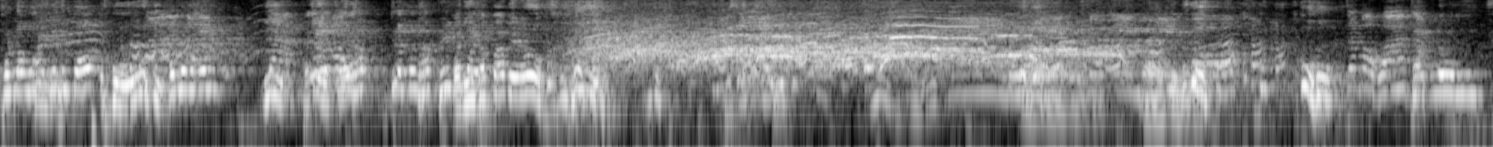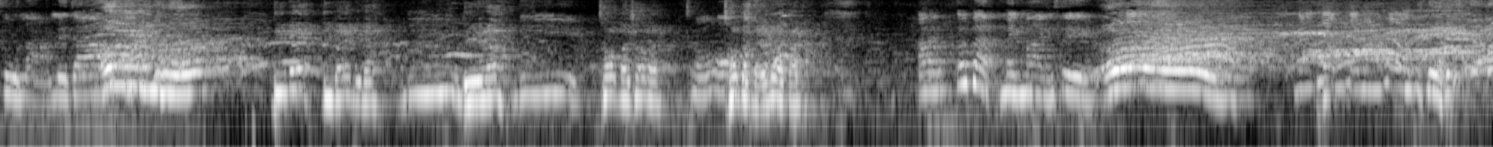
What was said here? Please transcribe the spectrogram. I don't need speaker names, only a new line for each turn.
คนละวัยนะพี่ป๊อป
โอ้โห
คนละวัย
นี่
เจ
อ
กันครับเจอกันครับพี่
สวัสดีครับป้าเบล
จะบอกว่าจากลุงสู่หลานเลยจ้า
โอ้โหดีไหมดีไหมดีไหม
ดี
ดีนะ
ดี
ชอบไหมชอบไหม
ชอบ
ชอบแบบไหนมากกัน
อะก็แบบใหม่ๆสิน้องเพลงค่ะน้องแพลง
